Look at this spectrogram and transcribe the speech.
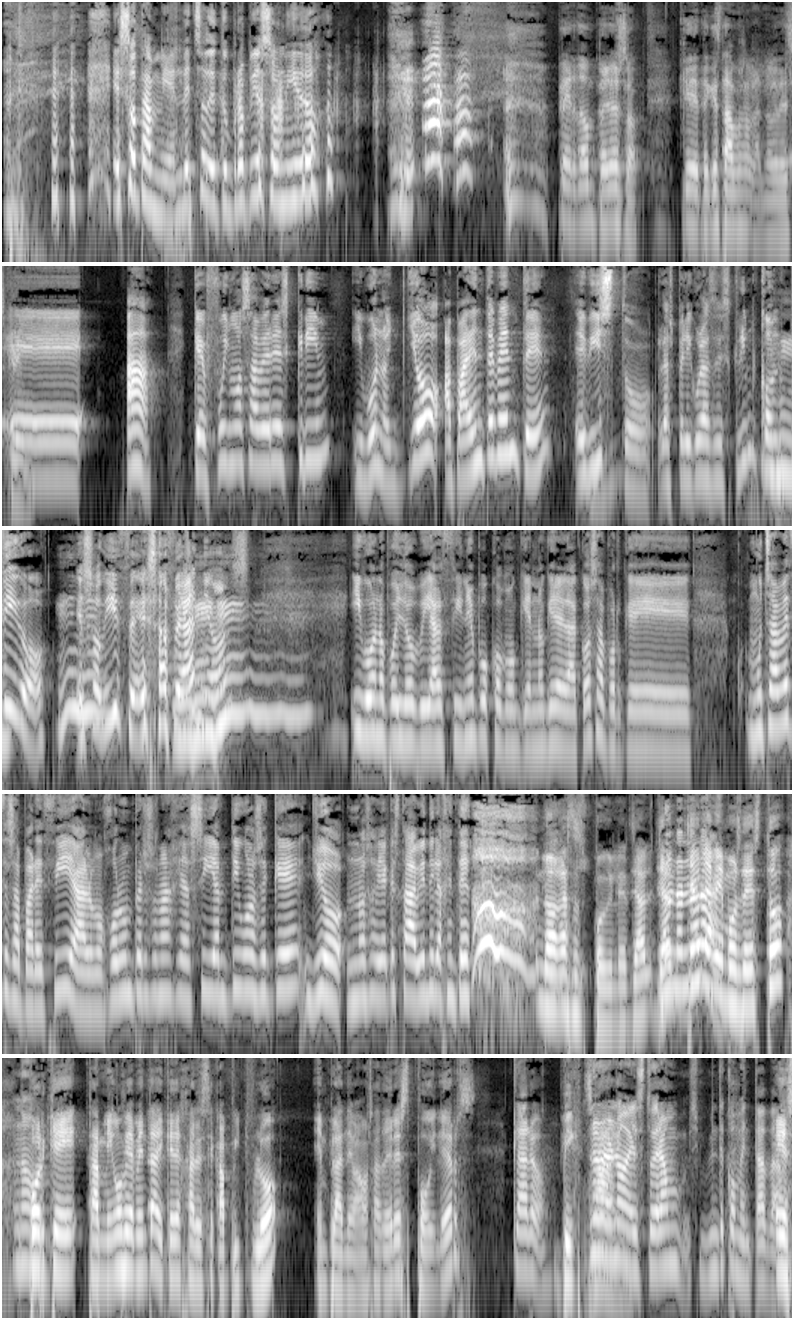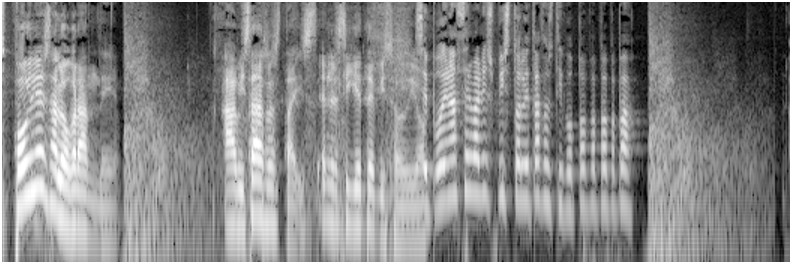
Eso también, de hecho, de tu propio sonido. Perdón, pero eso. ¿qué- ¿De qué estábamos hablando? De Scream. Eh, ah, que fuimos a ver Scream y bueno, yo aparentemente he visto las películas de Scream contigo. Eso dices hace años. Y bueno, pues yo vi al cine pues como quien no quiere la cosa porque muchas veces aparecía a lo mejor un personaje así antiguo, no sé qué, yo no sabía que estaba viendo y la gente ¡Ah! No hagas spoilers. Ya, ya, No, no, no, ya no. hablaremos de esto. No. Porque también, obviamente, hay que dejar este capítulo en plan de vamos a hacer spoilers. Claro. Big No, no, time. no, esto era un- simplemente comentada. Spoilers a lo grande. Avisados estáis en el siguiente episodio. ¿Se pueden hacer varios pistoletazos tipo pa pa pa pa pa?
